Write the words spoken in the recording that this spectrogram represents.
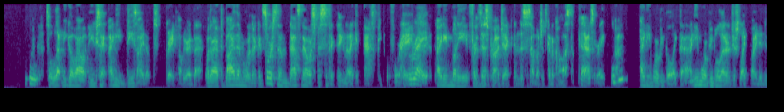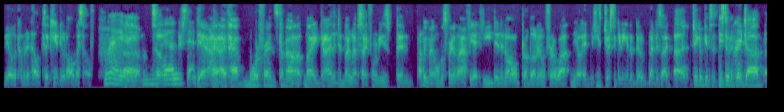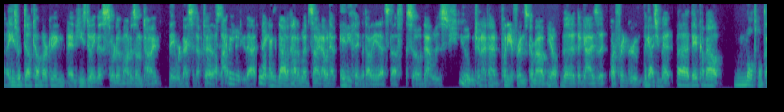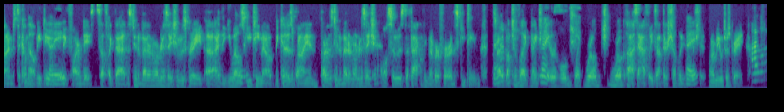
Mhm. So let me go out and you say, I need these items. Great. I'll be right back. Whether I have to buy them or whether I can source them, that's now a specific thing that I can ask people for. Hey, Right. I need money for this project and this is how much it's going to cost. Got it. That's great. Mhm. I need more people like that. I need more people that are just like minded to be able to come in and help because I can't do it all myself. Right. Um, so I understand. yeah, I, I've had more friends come out. My guy that did my website for me has been probably my oldest friend in Lafayette. He did it all pro bono for a while, you know, and he's just getting into web design. Uh, Jacob Gibson, he's doing a great job. Uh, he's with Dovetail Marketing, and he's doing this sort of on his own time. They were nice enough to That's allow me to do that. Nice. I would not have had a website. I would have anything without any of that stuff. So that was huge. And I've had plenty of friends come out. You know, the the guys that our friend group, the guys you met, uh, they've come out multiple times to come help me do Nice. big farm days and stuff like that. The student veteran organization was great. Uh, I had the UL ski team out because Ryan, part of the student veteran organization, also is the faculty member for the ski team. So I had a bunch of like 19 year old, like world world class athletes out there shoveling Right. shit for me, which was great. I love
